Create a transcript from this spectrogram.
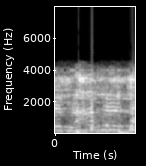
Robert, Robert.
